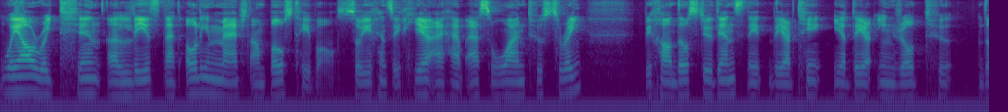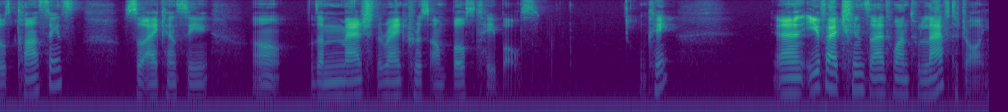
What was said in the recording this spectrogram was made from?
will return a list that only matched on both tables. So you can see here I have S1, 2, 3 because those students they, they are they are enrolled to those classes. So I can see uh, the matched records on both tables. Okay? And if I change that one to left join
